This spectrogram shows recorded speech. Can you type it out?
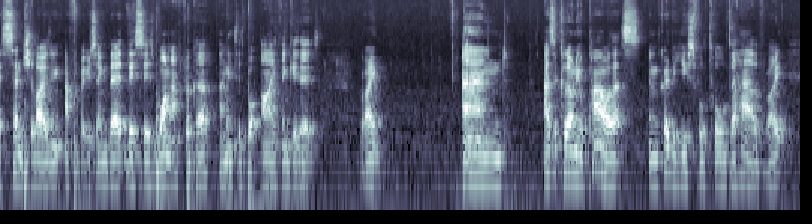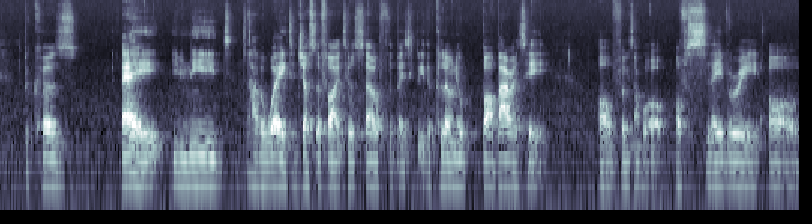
essentializing Africa. You're saying that this is one Africa, and it is what I think it is, right? And as a colonial power, that's an incredibly useful tool to have, right? Because a you need to have a way to justify to yourself the basically the colonial barbarity of, for example, of slavery, of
